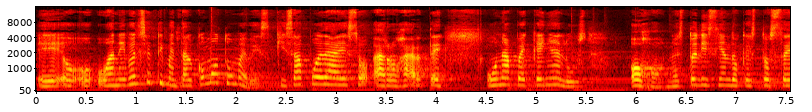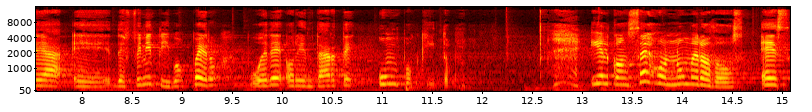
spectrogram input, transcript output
Eh, o, a nivel sentimental, ¿cómo tú me ves? Quizá pueda eso arrojarte una pequeña luz. Ojo, no estoy diciendo que esto sea eh, definitivo, pero puede orientarte un poquito. Y el consejo número dos es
